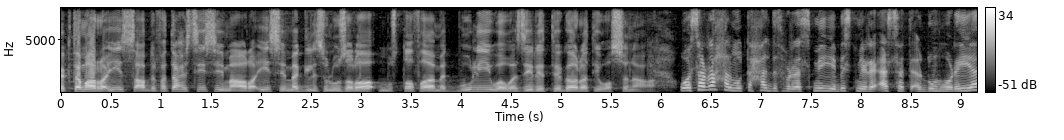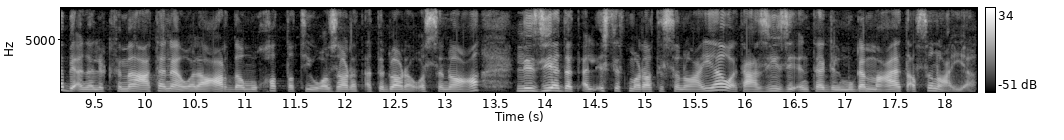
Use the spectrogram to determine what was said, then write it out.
اجتمع الرئيس عبد الفتاح السيسي مع رئيس مجلس الوزراء مصطفى مدبولي ووزير التجارة والصناعة. وصرح المتحدث الرسمي باسم رئاسة الجمهورية بأن الاجتماع تناول عرض مخطط وزارة التجارة والصناعة لزيادة الاستثمارات الصناعية وتعزيز إنتاج المجمعات الصناعية.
